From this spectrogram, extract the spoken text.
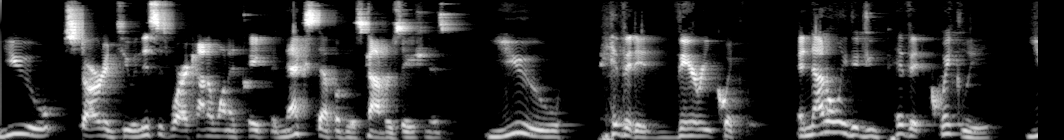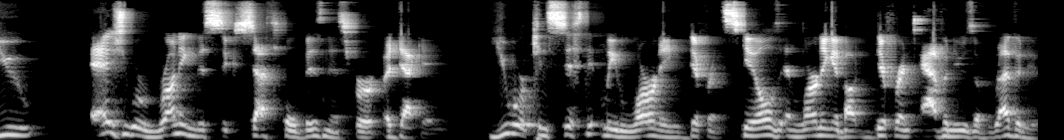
you started to, and this is where I kind of want to take the next step of this conversation is you pivoted very quickly. And not only did you pivot quickly, you, as you were running this successful business for a decade, you were consistently learning different skills and learning about different avenues of revenue.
